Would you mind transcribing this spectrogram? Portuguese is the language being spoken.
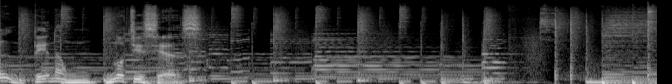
Antena 1 Notícias.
